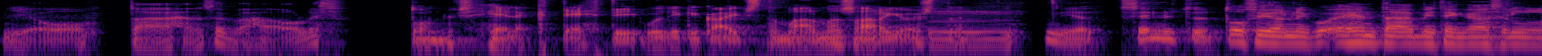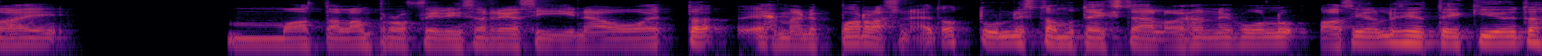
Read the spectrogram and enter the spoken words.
Joo, tämähän se vähän olisi. Onneksi Helk tehtiin kuitenkin kaikista maailman sarjoista. Mm, ja se nyt tosiaan, niin kuin, eihän tämä mitenkään sellainen matalan profiilisarja siinä ole, että eihän mä nyt paras näitä ole tunnistaa, mutta eikö täällä ole ihan niin ollut asiallisia tekijöitä?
